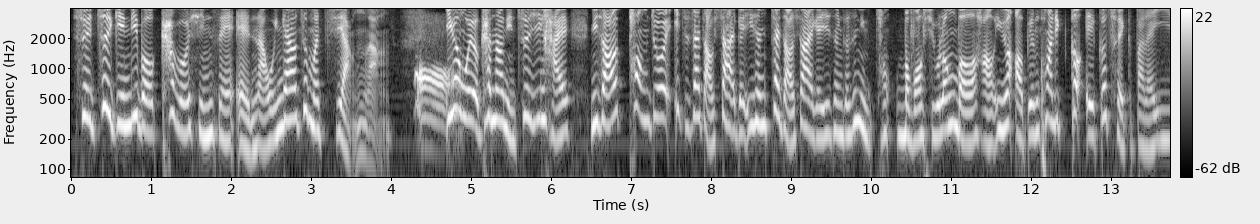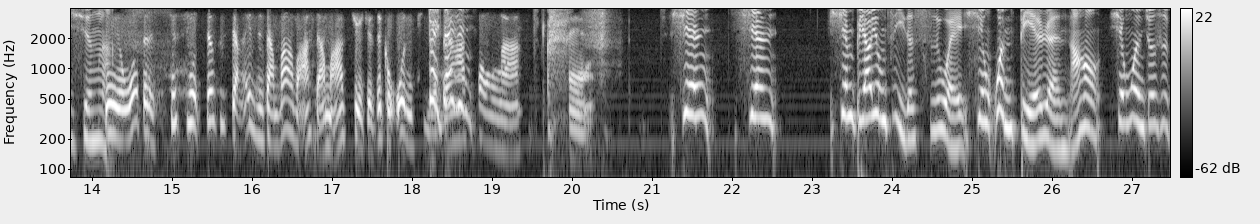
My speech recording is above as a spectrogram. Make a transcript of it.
所以最近你无卡无新生缘呐，我应该要这么讲啦。哦，因为我有看到你最近还，你只要痛就会一直在找下一个医生，再找下一个医生。可是你从无无修拢无好，因为后边看你各一个找别来医生了。嗯，我的就是就是想一直想办法，想把它解决这个问题。对但是痛啊，哎，先先先不要用自己的思维，先问别人，然后先问就是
